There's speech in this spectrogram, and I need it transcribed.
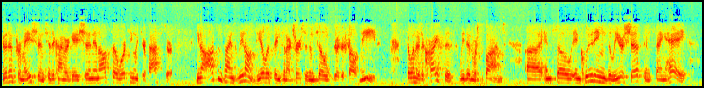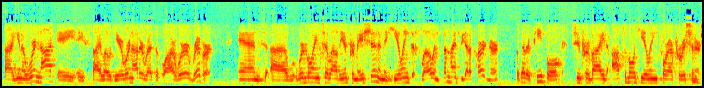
good information to the congregation, and also working with your pastor. You know, oftentimes we don't deal with things in our churches until there's a felt need. So when there's a crisis, we then respond. Uh, and so, including the leadership and saying, "Hey, uh, you know, we're not a, a silo here. We're not a reservoir. We're a river." and uh, we're going to allow the information and the healing to flow. And sometimes we got to partner with other people to provide optimal healing for our parishioners.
